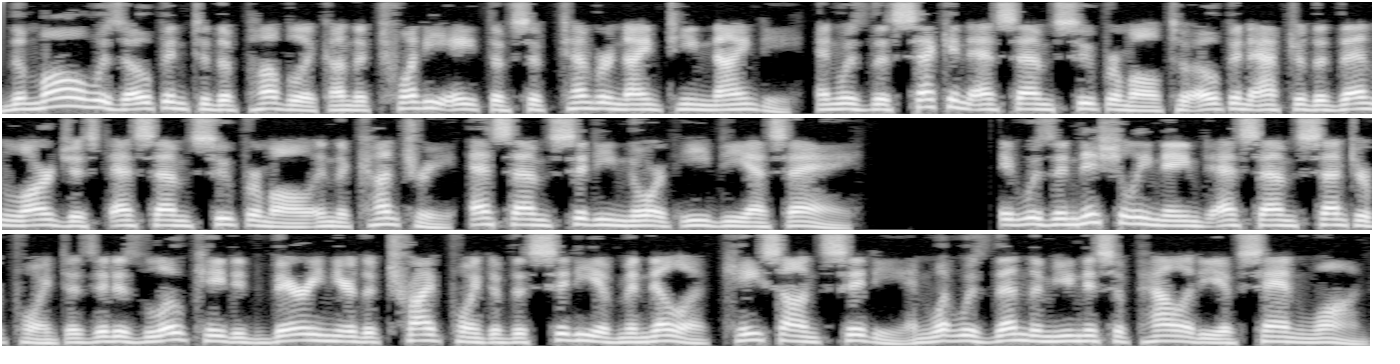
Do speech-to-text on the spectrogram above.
The mall was opened to the public on 28 September 1990, and was the second SM Supermall to open after the then largest SM Supermall in the country, SM City North EDSA. It was initially named SM Centerpoint as it is located very near the tripoint of the city of Manila, Quezon City and what was then the municipality of San Juan.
